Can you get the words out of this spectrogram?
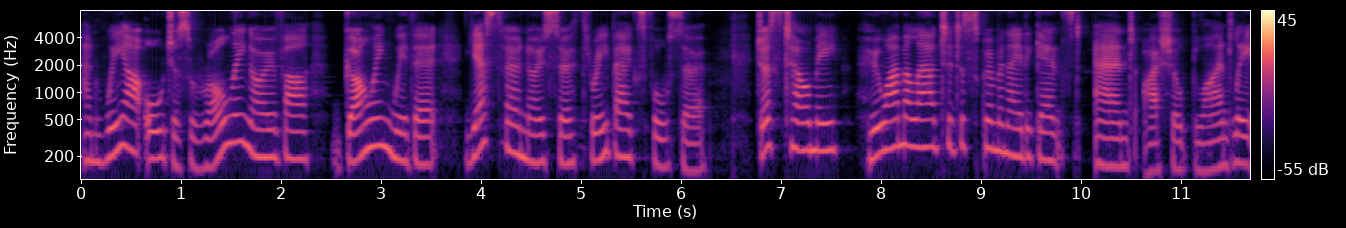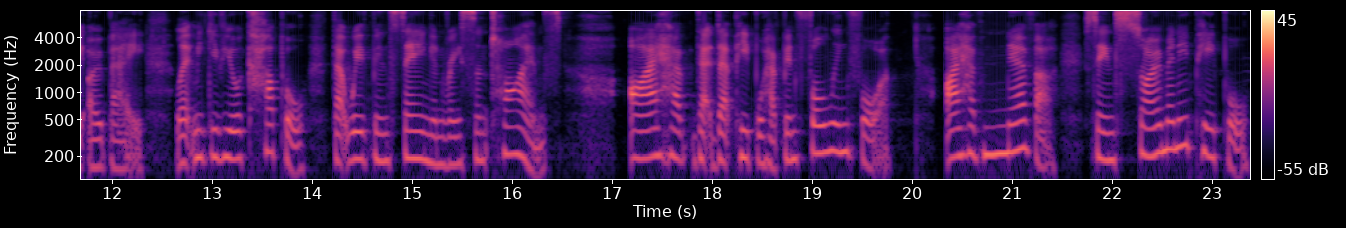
And we are all just rolling over, going with it. Yes, sir, no, sir, three bags full, sir. Just tell me who I'm allowed to discriminate against, and I shall blindly obey. Let me give you a couple that we've been seeing in recent times. I have that, that people have been falling for. I have never seen so many people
